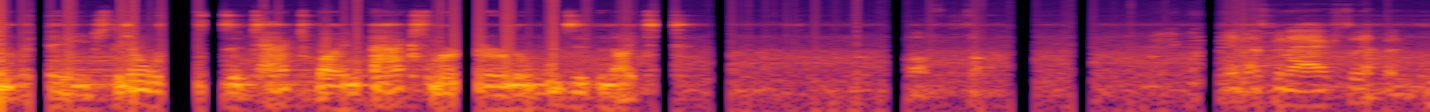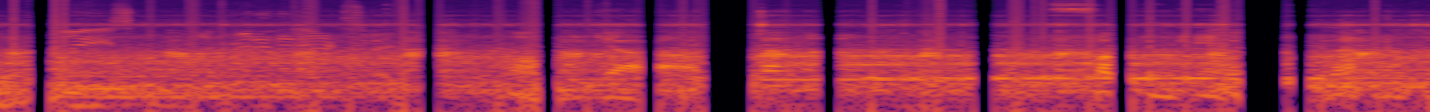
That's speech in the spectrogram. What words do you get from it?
of the page, the hero was attacked by an axe murderer in the woods at night. Oh, fuck. And that's gonna actually happen. Oh my god. Fucking can't do that happen.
